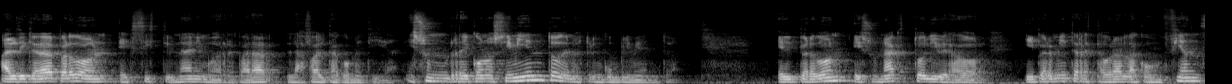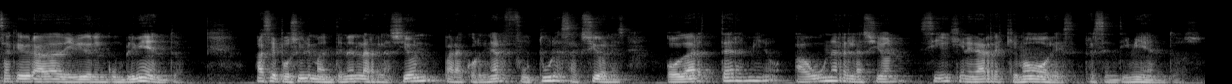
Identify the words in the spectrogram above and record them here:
Al declarar perdón existe un ánimo de reparar la falta cometida. Es un reconocimiento de nuestro incumplimiento. El perdón es un acto liberador y permite restaurar la confianza quebrada debido al incumplimiento. Hace posible mantener la relación para coordinar futuras acciones o dar término a una relación sin generar resquemores, resentimientos.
